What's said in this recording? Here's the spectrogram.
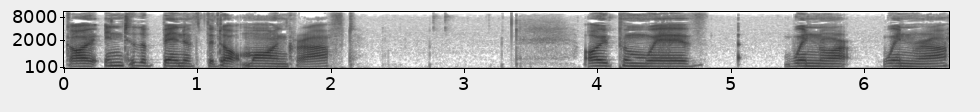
Go into the bin of the dot .minecraft. Open with WinRAR, WinRAR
